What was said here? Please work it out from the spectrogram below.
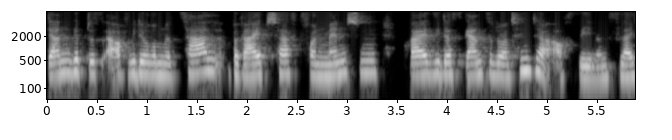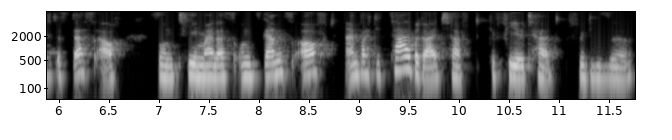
dann gibt es auch wiederum eine Zahlbereitschaft, Bereitschaft von Menschen, weil sie das Ganze dort hinter auch sehen. Und vielleicht ist das auch so ein Thema, dass uns ganz oft einfach die Zahlbereitschaft gefehlt hat für diese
